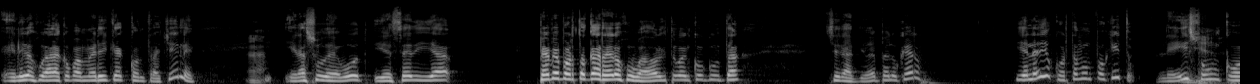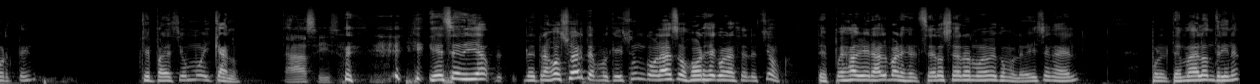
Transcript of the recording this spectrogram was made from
él iba a jugar la Copa América contra Chile. Ah, Y era su debut. Y ese día, Pepe Portocarrero, jugador que estuvo en Cúcuta, se la dio de peluquero. Y él le dijo, córtame un poquito. Le hizo un corte que pareció un mohicano. Ah, sí. sí. Y ese día le trajo suerte porque hizo un golazo Jorge con la selección. Después Javier Álvarez, el 009, como le dicen a él, por el tema de Londrina,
